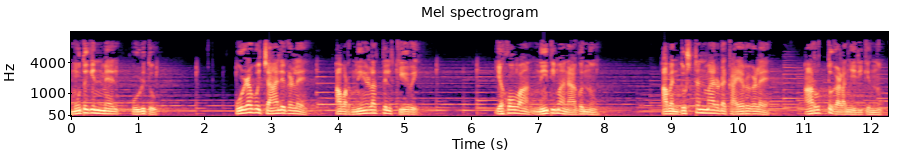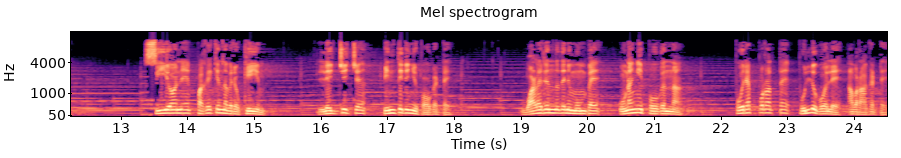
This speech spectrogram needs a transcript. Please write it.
മുതുകിന്മേൽ ഉഴുതു. ഉഴവുചാലുകളെ അവർ നീളത്തിൽ കീറി. യഹോവ നീതിമാനാകുന്നു. അവൻ ദുഷ്ടന്മാരുടെ കയറുകളെ അറുത്തുകളഞ്ഞിരിക്കുന്നു. സിയോനെ പകയ്ക്കുന്നവരൊക്കെയും ലജ്ജിച്ച് പിന്തിരിഞ്ഞു പോകട്ടെ. വളരുന്നതിനു മുമ്പേ ഉണങ്ങിപ്പോകുന്ന പുരപ്പുറത്തെ പുല്ലുപോലെ അവർ ആകട്ടെ.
